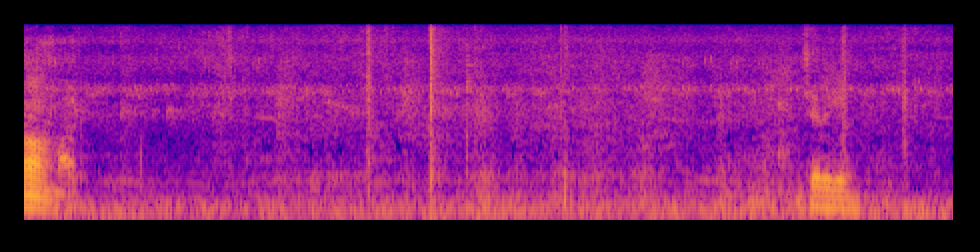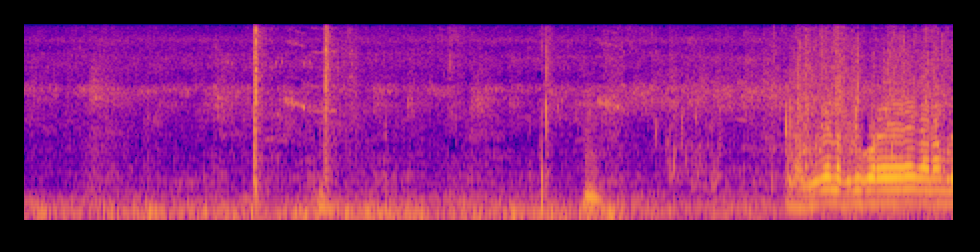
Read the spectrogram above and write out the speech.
ആ. ശരി കഴിഞ്ഞു ഈ വെള്ളത്തിൽ കുറേ കാലം നമ്മൾ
